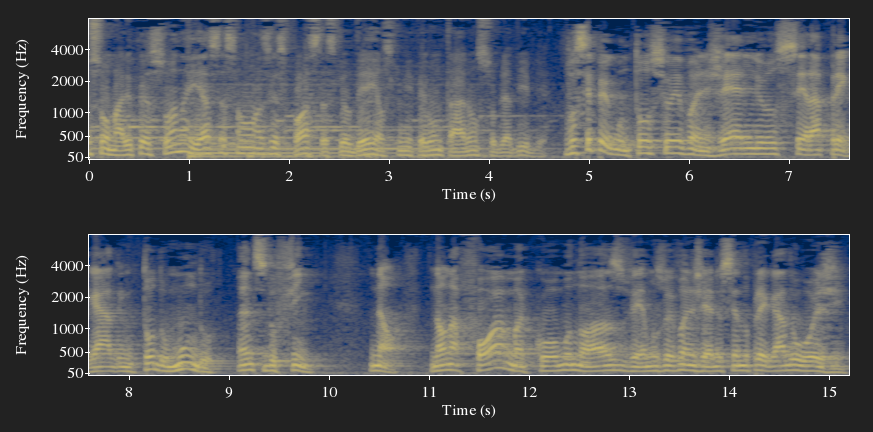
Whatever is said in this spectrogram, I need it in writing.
Eu sou Mário Persona e essas são as respostas que eu dei aos que me perguntaram sobre a Bíblia. Você perguntou se o Evangelho será pregado em todo o mundo antes do fim. Não, não na forma como nós vemos o Evangelho sendo pregado hoje.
